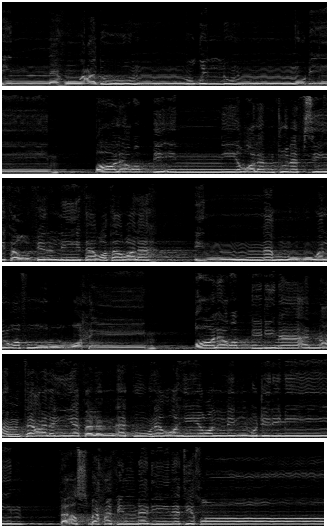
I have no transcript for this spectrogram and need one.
إنه عدو مضل مبين. قال رب إني ظلمت نفسي فاغفر لي فغفر له. إنه هو الغفور الرحيم. قال رب بما أنعمت علي فلن أكون ظهيرا للمجرمين. فأصبح في المدينة خائفا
